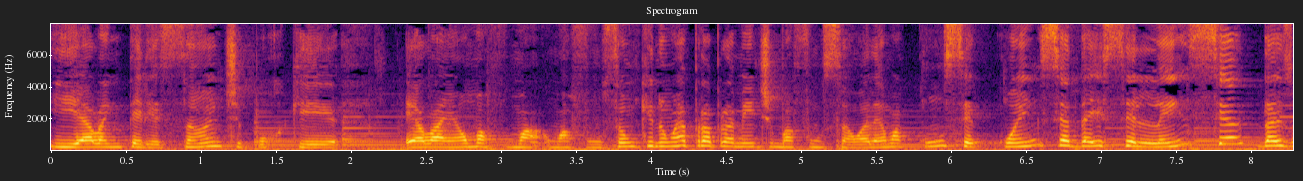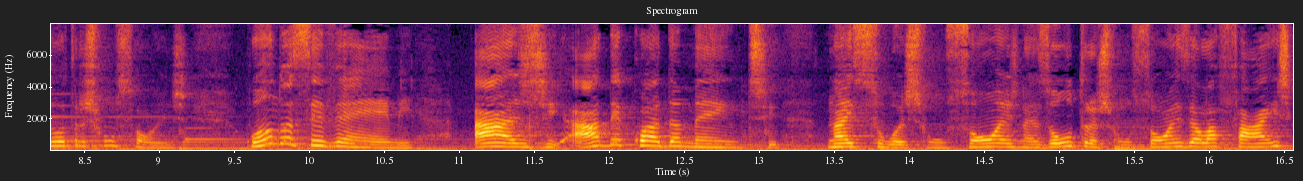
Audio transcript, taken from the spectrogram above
e ela é interessante porque ela é uma, uma, uma, função que não é propriamente uma função, ela é uma consequência da excelência das outras funções. Quando a CVM age adequadamente nas suas funções, nas outras funções, ela faz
